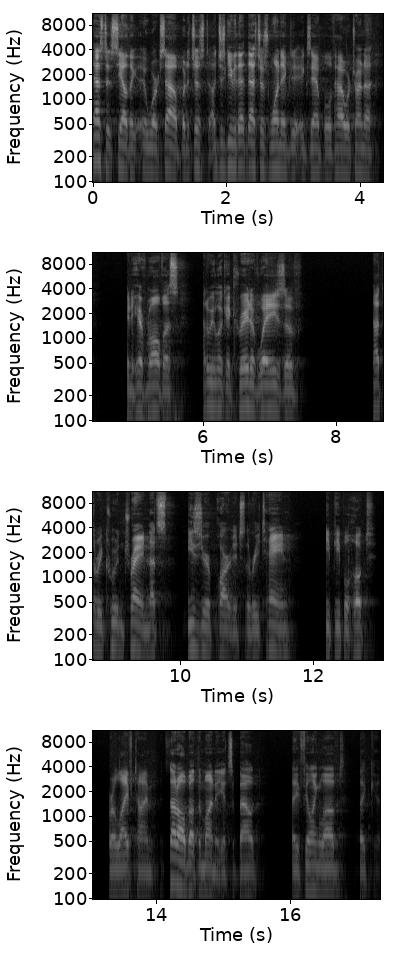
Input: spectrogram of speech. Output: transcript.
Test it, see how the, it works out. But it just, I'll just give you that. That's just one ex- example of how we're trying to. You're going to hear from all of us. How do we look at creative ways of not to recruit and train? That's the easier part. It's the retain, keep people hooked for a lifetime. It's not all about the money. It's about they feeling loved, like uh,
